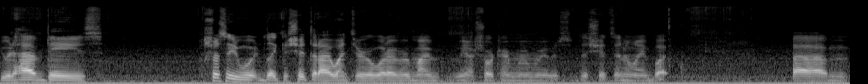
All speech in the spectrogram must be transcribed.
you would have days, especially with, like the shit that I went through or whatever. My you know short term memory was the shits anyway, but um,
